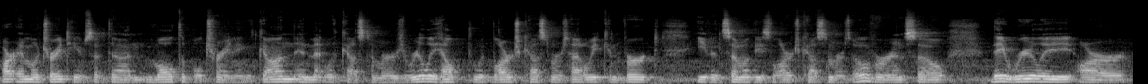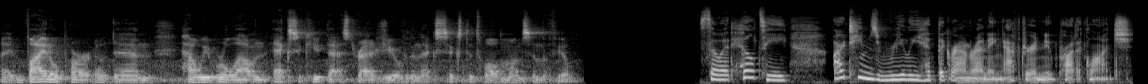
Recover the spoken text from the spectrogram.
Our MO trade teams have done multiple trainings, gone and met with customers, really helped with large customers. How do we convert even some of these large customers over? And so they really are a vital part of then how we roll out and execute that strategy over the next six to 12 months in the field. So at Hilti, our teams really hit the ground running after a new product launch.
